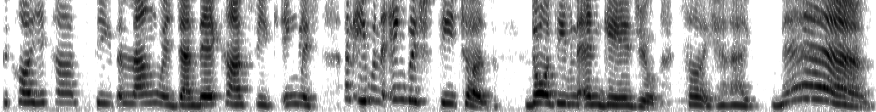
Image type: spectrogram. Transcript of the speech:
because you can't speak the language and they can't speak English. And even the English teachers don't even engage you. So you're like, man,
